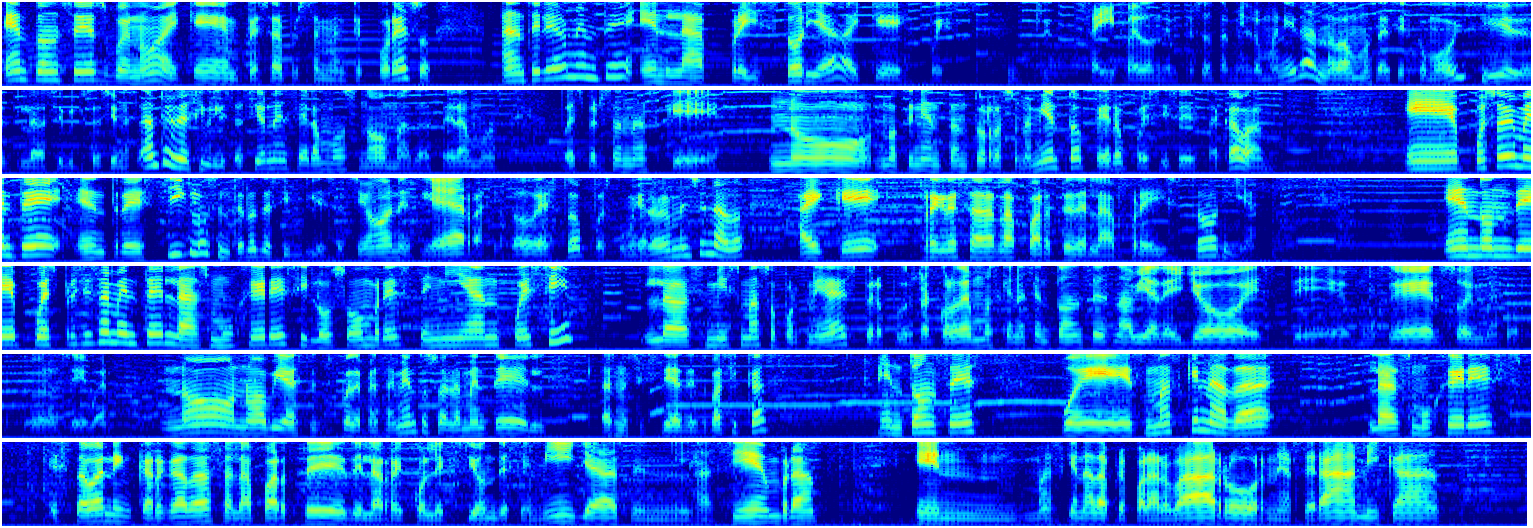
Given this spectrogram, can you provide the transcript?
Entonces, bueno, hay que empezar precisamente por eso. Anteriormente, en la prehistoria, hay que, pues, pues ahí fue donde empezó también la humanidad. No vamos a decir como hoy, sí, las civilizaciones. Antes de civilizaciones éramos nómadas, éramos, pues, personas que no, no tenían tanto razonamiento, pero pues sí se destacaban. Eh, pues obviamente entre siglos enteros de civilizaciones, guerras y todo esto, pues como ya lo había mencionado, hay que regresar a la parte de la prehistoria. En donde pues precisamente las mujeres y los hombres tenían pues sí las mismas oportunidades, pero pues recordemos que en ese entonces no había de yo, este, mujer, soy mejor que tú, así, bueno, no, no había este tipo de pensamiento, solamente las necesidades básicas. Entonces, pues más que nada, las mujeres estaban encargadas a la parte de la recolección de semillas, en la siembra, en más que nada preparar barro, hornear cerámica,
